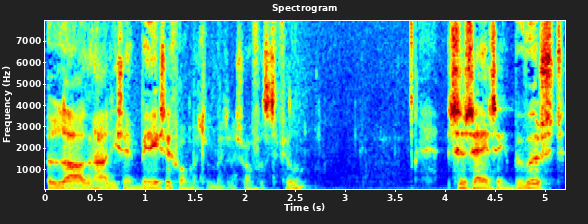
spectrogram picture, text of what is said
Lauren en Hardy zijn bezig, gewoon met, met een zoveelste film. Ze zijn zich bewust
